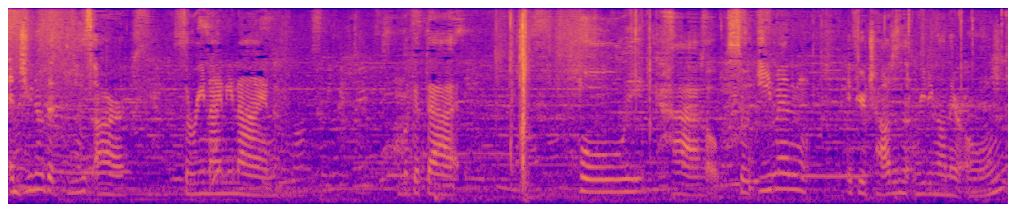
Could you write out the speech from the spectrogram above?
And do you know that these are $3.99? Look at that. Holy cow. So even if your child isn't reading on their own,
